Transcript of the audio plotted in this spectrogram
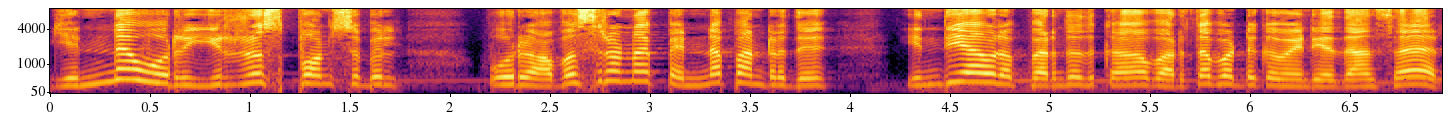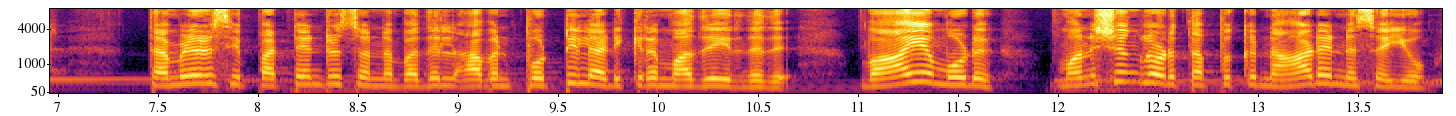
என்ன ஒரு இர்ரெஸ்பான்சிபிள் ஒரு அவசரம்னா இப்போ என்ன பண்ணுறது இந்தியாவில் பிறந்ததுக்காக வருத்தப்பட்டுக்க வேண்டியதுதான் சார். தமிழரசி பட்டென்று சொன்ன பதில் அவன் பொட்டில் அடிக்கிற மாதிரி இருந்தது. வாய மூடு. மனுஷங்களோட தப்புக்கு நாடு என்ன செய்யும்?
